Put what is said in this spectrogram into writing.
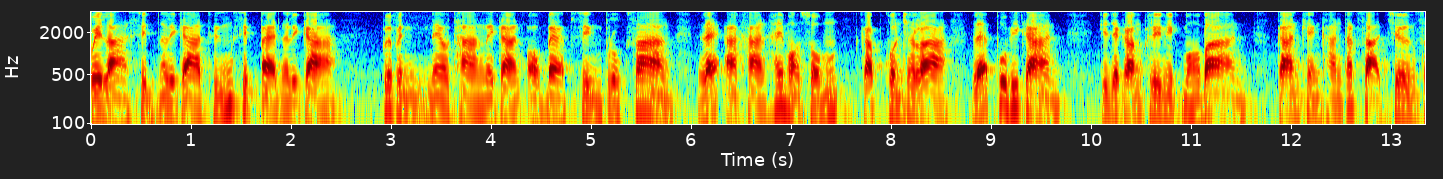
เวลา 10นาฬิกาถึง 18นาฬิกาเพื่อเป็นแนวทางในการออกแบบสิ่งปลูกสร้าง และอาคารให้เหมาะสมกับคนชรา และผู้พิการ กิจกรรมคลินิกหมอบ้าน การแข่งขันทักษะเชิงส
